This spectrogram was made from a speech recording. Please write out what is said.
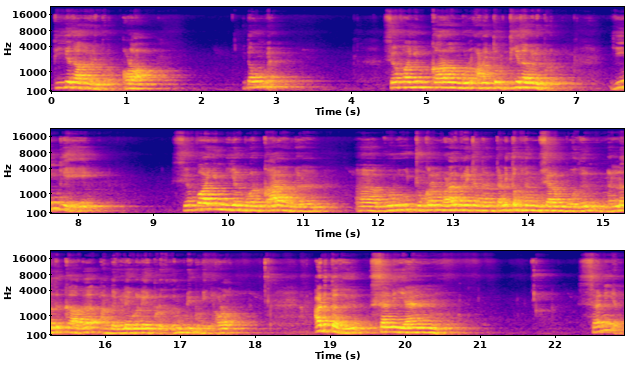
தீயதாக வெளிப்படும். அவ்வளோதான் இதான் உண்மை. செவ்வாயின் காரகங்கள் அனைத்தும் தீயதாக வெளிப்படும். இங்கே செவ்வாயின் இயல்புகள் காரகங்கள் குரு சுக்கரன் வளர்பிறை சந்திரன் தனித்த புதன் சேரும்போது நல்லதுக்காக அந்த விளைவுகள் ஏற்படுகிறது. முடிவு பண்ணிங்க. அவ்வளோ அடுத்தது சனியன். சனியன்.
